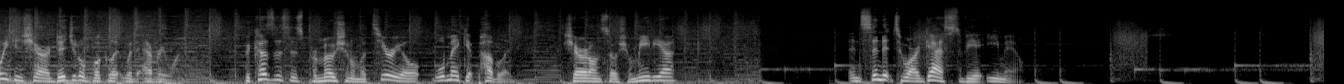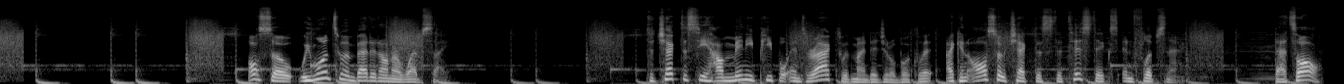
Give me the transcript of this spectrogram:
we can share our digital booklet with everyone. Because this is promotional material, we'll make it public, share it on social media, and send it to our guests via email. Also, we want to embed it on our website. To check to see how many people interact with my digital booklet, I can also check the statistics in Flipsnack. That's all.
